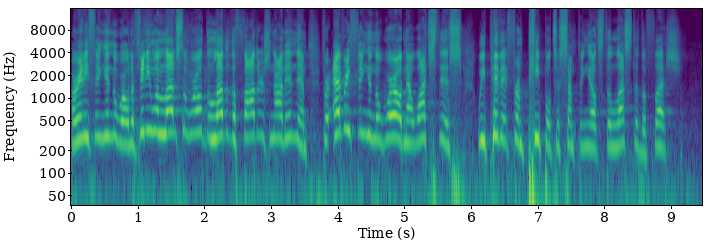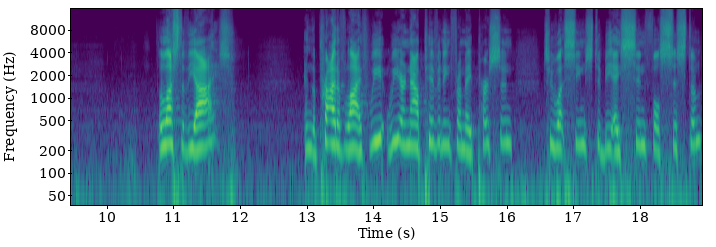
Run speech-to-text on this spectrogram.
or anything in the world. If anyone loves the world, the love of the Father is not in them. For everything in the world, now watch this, we pivot from people to something else the lust of the flesh, the lust of the eyes, and the pride of life. We, we are now pivoting from a person to what seems to be a sinful system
